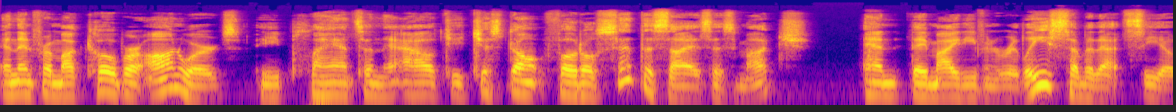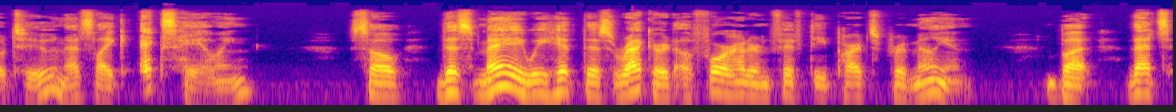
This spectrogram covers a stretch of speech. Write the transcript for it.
And then from October onwards, the plants and the algae just don't photosynthesize as much. And they might even release some of that CO2, and that's like exhaling. So this May, we hit this record of 450 parts per million. But that's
